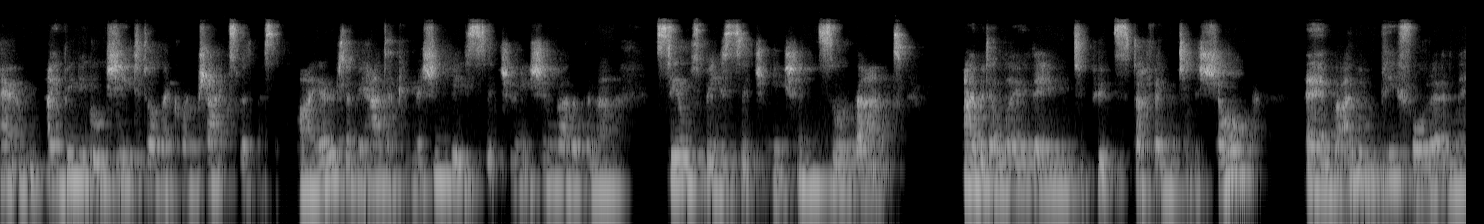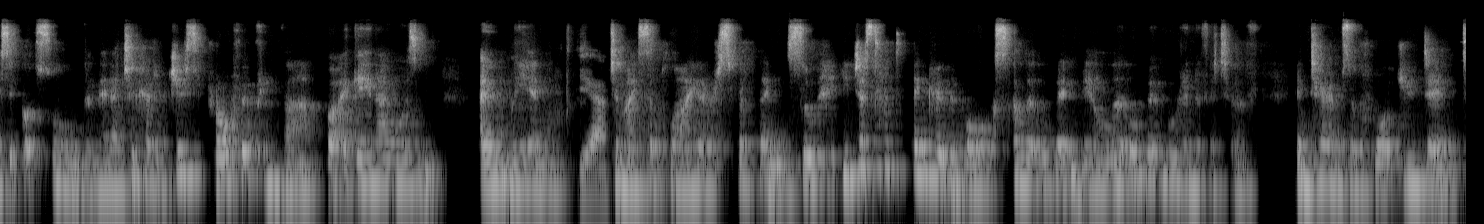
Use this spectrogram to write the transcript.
Um, I renegotiated all my contracts with my suppliers, and we had a commission-based situation rather than a sales-based situation, so that I would allow them to put stuff into the shop, um, but I wouldn't pay for it unless it got sold. And then I took a reduced profit from that. But again, I wasn't outlaying yeah. to my suppliers for things. So you just had to think out the box a little bit and be a little bit more innovative in terms of what you did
